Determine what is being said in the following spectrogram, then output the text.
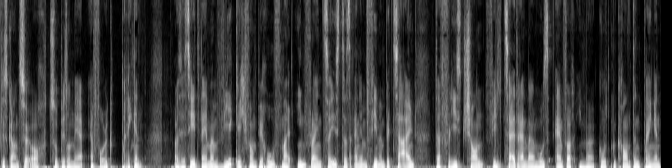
das Ganze auch zu ein bisschen mehr Erfolg bringen. Also ihr seht, wenn man wirklich vom Beruf mal Influencer ist, dass einem Firmen bezahlen, da fließt schon viel Zeit rein, man muss einfach immer guten Content bringen.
